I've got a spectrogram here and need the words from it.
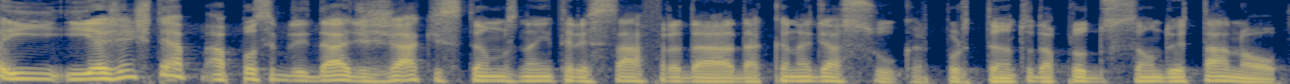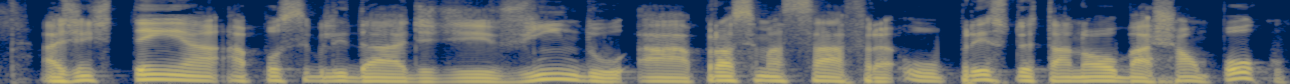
E, e, a gente tem a, a, possibilidade, já que estamos na entre-safra da, da cana-de-açúcar, portanto, da produção do etanol, a gente tem a, a, possibilidade de, vindo a próxima safra, o preço do etanol baixar um pouco?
